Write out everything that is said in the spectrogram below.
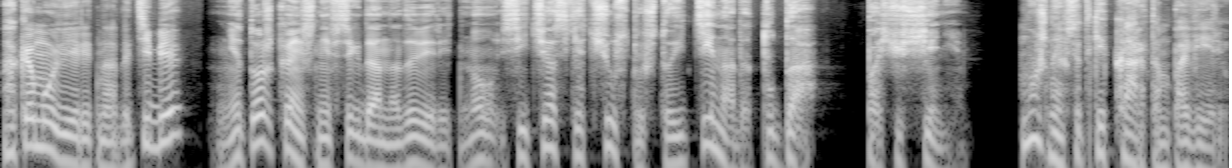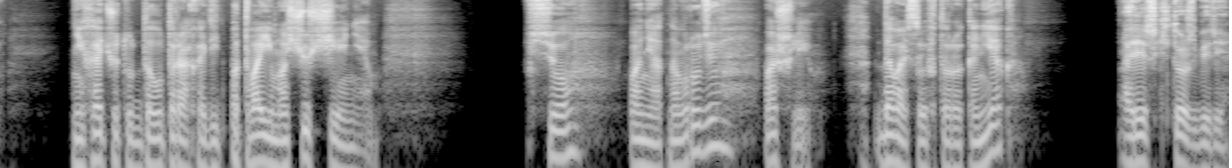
А кому верить надо? Тебе? Мне тоже, конечно, не всегда надо верить, но сейчас я чувствую, что идти надо туда, по ощущениям. Можно я все таки картам поверю? Не хочу тут до утра ходить по твоим ощущениям. Все, понятно вроде. Пошли. Давай свой второй коньяк. Орешки тоже бери.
